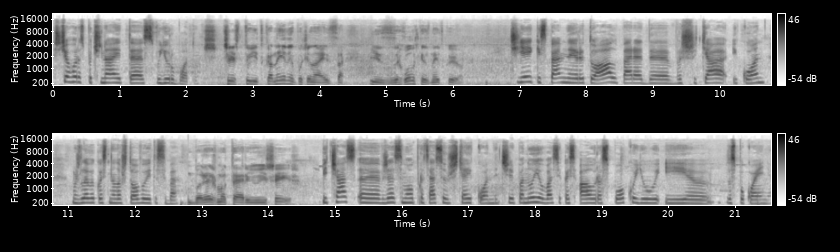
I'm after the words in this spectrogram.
З чого розпочинаєте свою роботу? З чистої тканини починається із голки з ниткою. Чи є якийсь певний ритуал перед е, вишиття ікон? Можливо, якось налаштовуєте себе? Береш матерію і шиєш. Під час е, вже самого процесу вжиття ікони, чи панує у вас якась аура спокою і е, заспокоєння?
